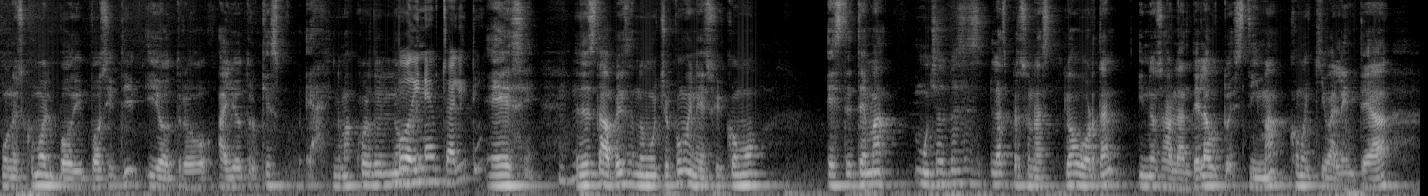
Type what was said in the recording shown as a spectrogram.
Uno es como el body positive y otro, hay otro que es, no me acuerdo el nombre. Body neutrality. Ese. Entonces estaba pensando mucho como en eso y como este tema, muchas veces las personas lo abordan y nos hablan de la autoestima como equivalente a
